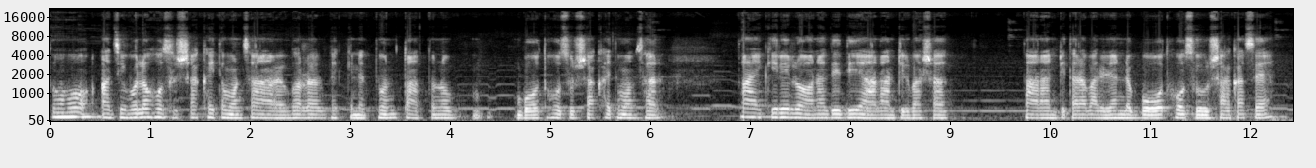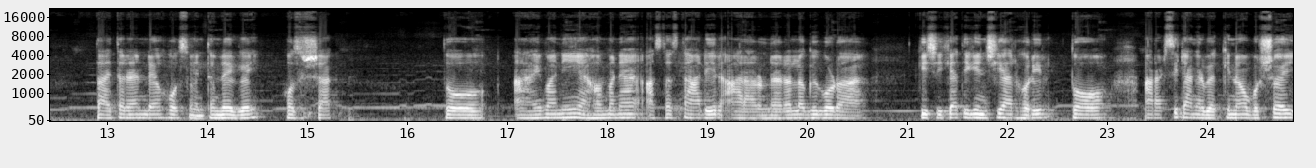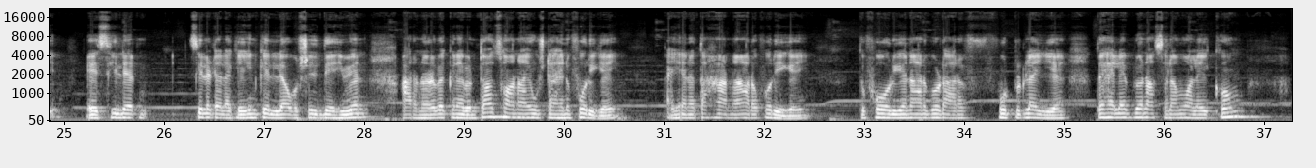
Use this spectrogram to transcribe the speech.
তো আজি বলে হসুর শাক খাইতে মন স্যার আর ঘরের ভ্যাকিনে তুন তার তো বহুত হসুর শাক খাইতে মন স্যার তাই কিরে রওনা দিদি আর আন্টির বাসা তার আন্টি তারা বাড়ির এন্ডে বহুত হসুর শাক আছে। তাই তার এন্ডে হসু এনতাম গই হসুর শাক। তো আই মানে এখন মানে আস্তে আস্তে আডির আর আর লগে গোড়া কৃষিকাতি কিনছি আর হরির তো আর আর সিটাঙের ব্যাগ কিনে অবশ্যই এই সিলেট সিলেট এলাকায় কিন কেলে অবশ্যই দেখিবেন। আর ওনার ব্যাগ কিনাবেন তো সনাই উষ্টা হেন ফরি গাই। আইয়ানা তো হানা আরও ফরি গাই। তো ফরিয়ে না আর গোড়া আর ফুট লাগিয়ে। তো হ্যালো এভরিওয়ান, আসসালামু আলাইকুম।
